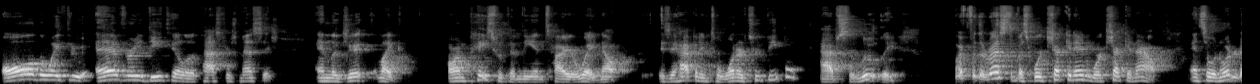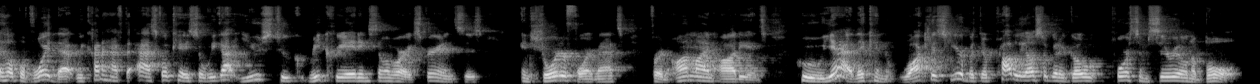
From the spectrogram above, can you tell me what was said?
all the way through every detail of the pastor's message and legit, like on pace with them the entire way. Now, is it happening to one or two people? Absolutely. But for the rest of us, we're checking in, we're checking out. And so, in order to help avoid that, we kind of have to ask okay, so we got used to recreating some of our experiences in shorter formats for an online audience who, yeah, they can watch this here, but they're probably also going to go pour some cereal in a bowl,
